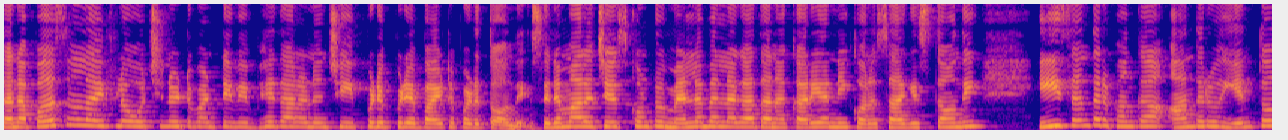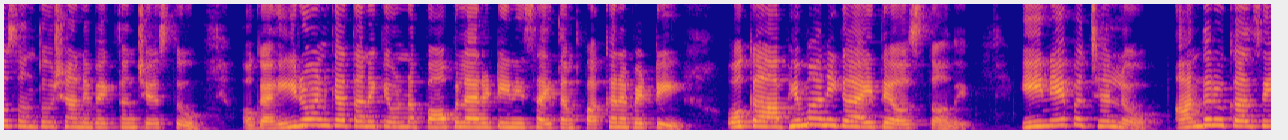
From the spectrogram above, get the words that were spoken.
తన పర్సనల్ లైఫ్లో వచ్చినటువంటి విభేదాల నుంచి ఇప్పుడిప్పుడే బయటపడుతోంది. సినిమాలు చేసుకుంటూ మెల్లమెల్లగా తన కెరియర్ని కొనసాగిస్తోంది. ఈ సందర్భంగా అందరూ ఎంతో సంతోషాన్ని వ్యక్తం చేస్తూ ఒక హీరోయిన్గా తనకి ఉన్న పాపులారిటీని సైతం పక్కన పెట్టి ఒక అభిమానిగా అయితే వస్తోంది. ఈ నేపథ్యంలో అందరూ కలిసి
